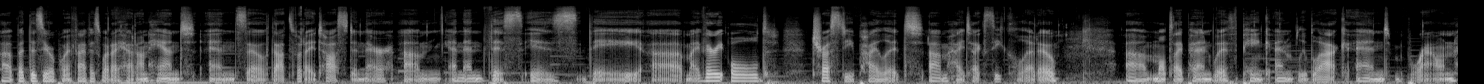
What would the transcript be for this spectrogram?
uh, but the 0.5 is what I had on hand, and so that's what I tossed in there. Um, and then this is the uh, my very old trusty Pilot um, Hi-Tec C Coleto um, multi-pen with pink and blue black and brown.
